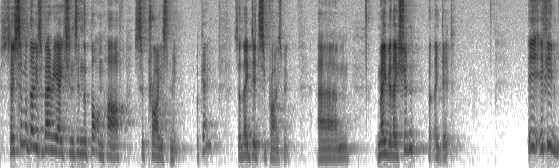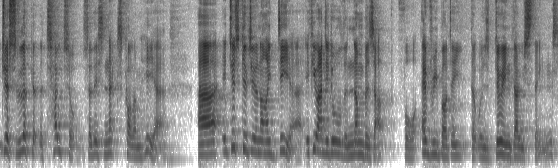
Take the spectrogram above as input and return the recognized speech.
So some of those variations in the bottom half surprised me, okay? So they did surprise me. Um, maybe they shouldn't, but they did. If you just look at the total, so this next column here, uh, it just gives you an idea. If you added all the numbers up for everybody that was doing those things,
